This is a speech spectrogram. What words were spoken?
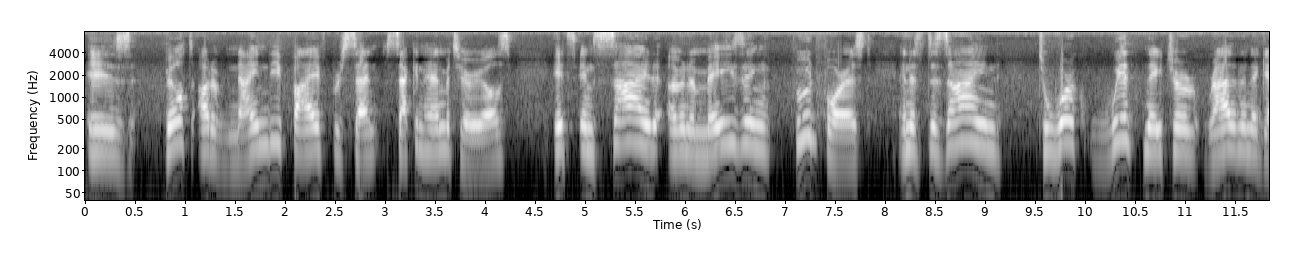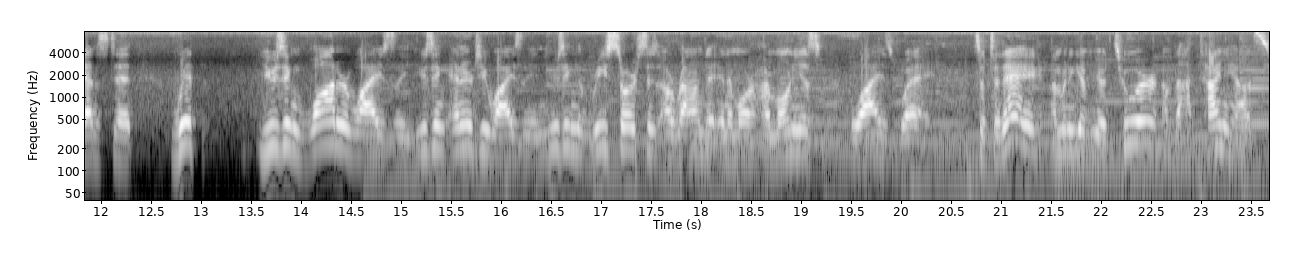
is built out of 95% secondhand materials. It's inside of an amazing food forest and it's designed to work with nature rather than against it with using water wisely, using energy wisely, and using the resources around it in a more harmonious, wise way. So today, I'm going to give you a tour of the tiny house.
